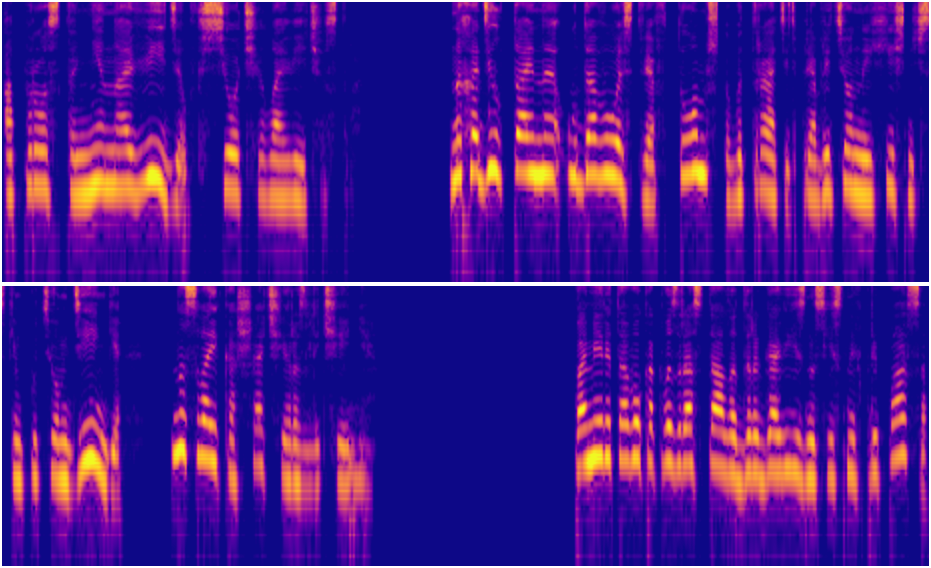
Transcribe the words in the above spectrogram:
а просто ненавидел все человечество. Находил тайное удовольствие в том, чтобы тратить приобретенные хищническим путем деньги на свои кошачьи развлечения. По мере того, как возрастала дороговизна съестных припасов,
